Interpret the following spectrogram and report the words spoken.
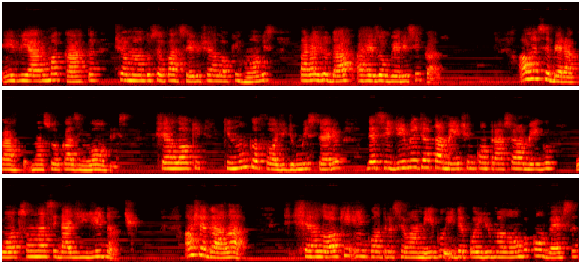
enviar uma carta chamando seu parceiro Sherlock Holmes para ajudar a resolver esse caso. Ao receber a carta na sua casa em Londres, Sherlock, que nunca foge de um mistério, decide imediatamente encontrar seu amigo Watson na cidade de Dante. Ao chegar lá, Sherlock encontra seu amigo e, depois de uma longa conversa,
